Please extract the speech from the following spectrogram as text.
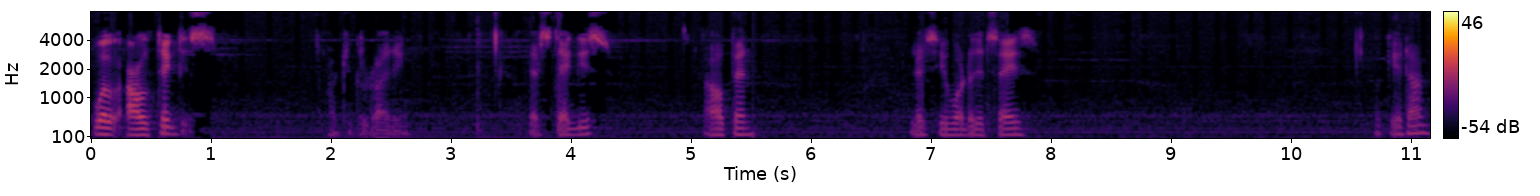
Well I'll take this article writing. Let's take this open. Let's see what does it says. Okay done.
